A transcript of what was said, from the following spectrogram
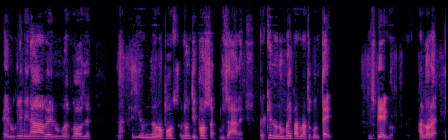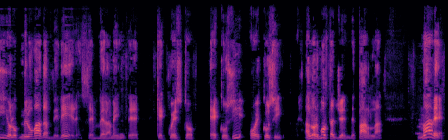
è un criminale, è una cosa, ma io non posso, non ti posso accusare, perché non ho mai parlato con te. Mi spiego. Allora, io lo, me lo vado a vedere se veramente che questo è così o è così. Allora molta gente parla male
